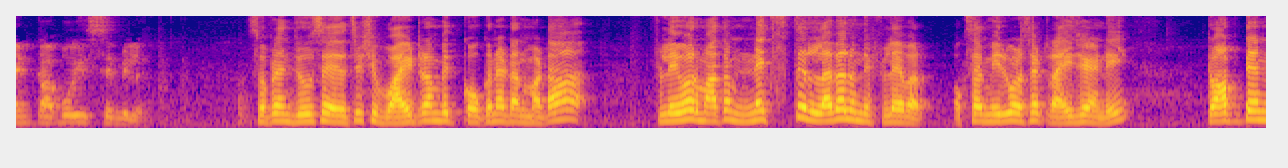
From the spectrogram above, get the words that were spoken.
and Cabo is similar so friend చూసే వచ్చేసి వైట్ రమ్ విత్ కోకోనట్ అన్నమాట. ఫ్లేవర్ మాత్రం నెక్స్ట్ లెవెల్ ఉంది ఫ్లేవర్ ఒకసారి మీరు కూడా ఒకసారి ట్రై చేయండి. టాప్ టెన్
